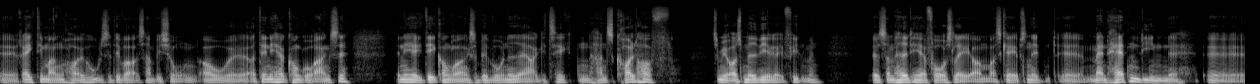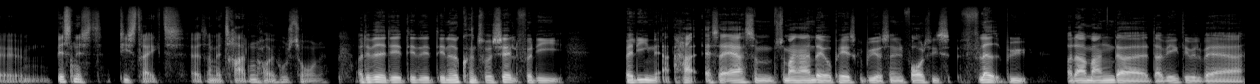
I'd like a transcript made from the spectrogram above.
øh, rigtig mange højhuse. Det var også ambitionen. Og, øh, og denne her konkurrence, den her idékonkurrence blev vundet af arkitekten Hans Kolhoff, som jo også medvirker i filmen, øh, som havde det her forslag om at skabe sådan et øh, Manhattan-lignende øh, business-distrikt, altså med 13 højhustårne. Og det ved jeg, det, det, det er noget kontroversielt, fordi Berlin har, altså er, som så mange andre europæiske byer, sådan en forholdsvis flad by, og der er mange, der, der virkelig vil være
